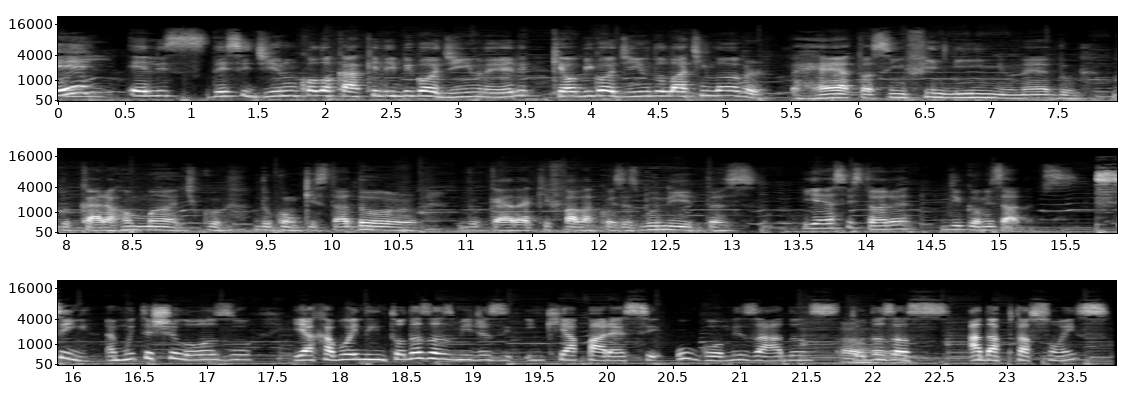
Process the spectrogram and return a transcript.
E eles decidiram colocar aquele bigodinho nele, que é o bigodinho do Latin Lover. Reto, assim, fininho, né? Do, do cara romântico, do conquistador, do cara que fala coisas bonitas. E é essa história de Gomes Adams. Sim, é muito estiloso e acabou indo em todas as mídias em que aparece o Gomes Adams, todas as adaptações.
